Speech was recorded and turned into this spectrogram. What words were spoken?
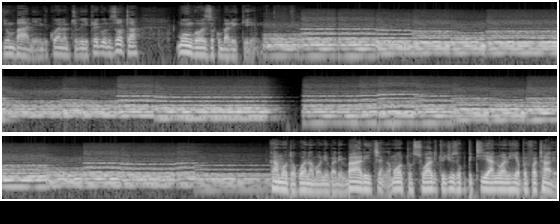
nyumbani. Nilikuwa na mchungaji pregoni zota mungu aweze kubariki kama utakuwa na maoni mbalimbali changamoto swali tujuze kupitia anwani hii hapo ifuatayo.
